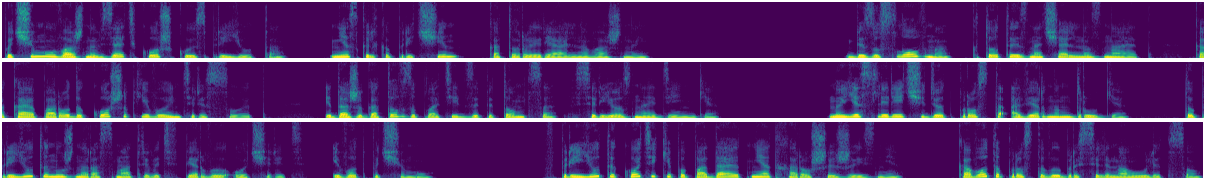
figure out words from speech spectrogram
Почему важно взять кошку из приюта? Несколько причин, которые реально важны. Безусловно, кто-то изначально знает, какая порода кошек его интересует, и даже готов заплатить за питомца серьезные деньги. Но если речь идет просто о верном друге, то приюты нужно рассматривать в первую очередь, и вот почему. В приюты котики попадают не от хорошей жизни. Кого-то просто выбросили на улицу,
